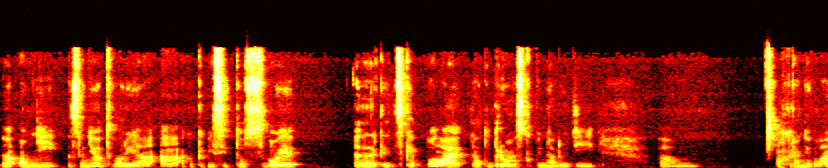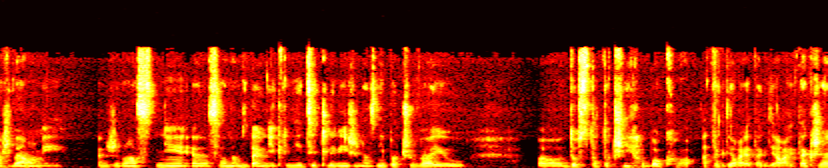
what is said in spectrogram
oni sa neotvoria a ako keby si to svoje energetické pole táto druhá skupina ľudí um, ochraňovala až veľmi. Že vlastne uh, sa nám zdajú niekedy necitliví, že nás nepočúvajú uh, dostatočne hlboko a tak ďalej a tak ďalej. Takže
